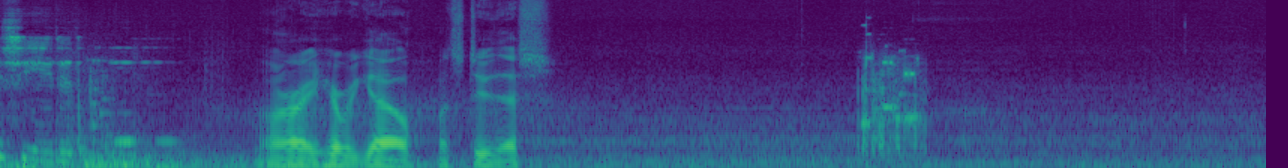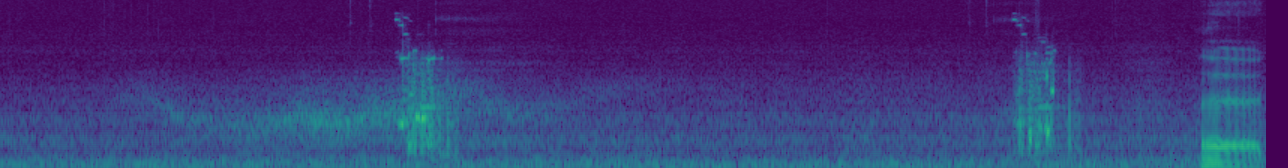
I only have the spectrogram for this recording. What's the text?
Initiated. All right, here we go. Let's do this. The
